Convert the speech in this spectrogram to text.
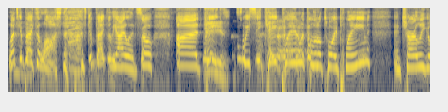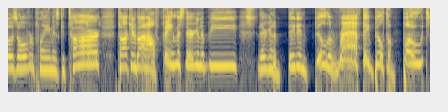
Let's get back to Lost. Let's get back to the island. So, uh, Kate, we see Kate playing with the little toy plane, and Charlie goes over playing his guitar, talking about how famous they're gonna be. They're gonna. They didn't build a raft. They built a boat.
